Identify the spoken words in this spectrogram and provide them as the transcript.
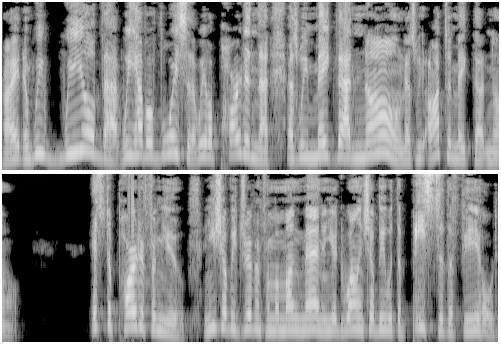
Right? And we wield that. We have a voice in that. We have a part in that as we make that known, as we ought to make that known. It's departed from you, and you shall be driven from among men, and your dwelling shall be with the beasts of the field.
